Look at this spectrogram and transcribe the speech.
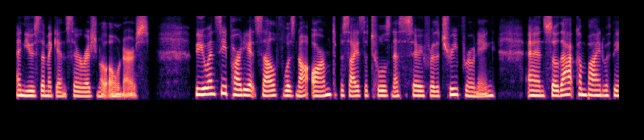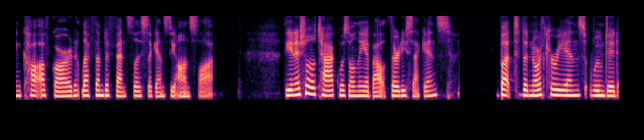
and used them against their original owners. The UNC party itself was not armed besides the tools necessary for the tree pruning, and so that combined with being caught off guard left them defenseless against the onslaught. The initial attack was only about 30 seconds, but the North Koreans wounded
